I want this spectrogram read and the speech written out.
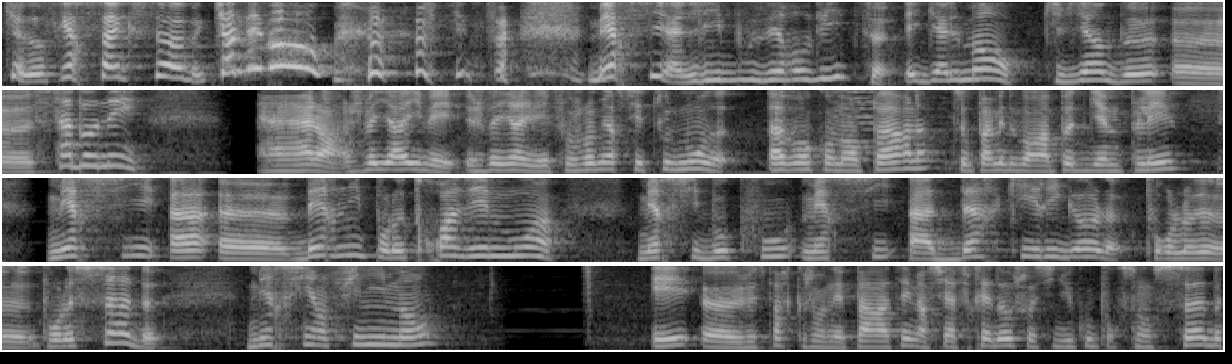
qui vient d'offrir 5 subs. Calmez-vous. Merci à Libou08 également qui vient de euh, s'abonner. Euh, Alors, je vais y arriver, je vais y arriver. Il faut que je remercie tout le monde avant qu'on en parle. Ça vous permet de voir un peu de gameplay. Merci à euh, Bernie pour le troisième mois. Merci beaucoup. Merci à Darky Rigole pour le, sub. Merci infiniment. Et euh, j'espère que j'en ai pas raté. Merci à Fredoche aussi du coup pour son sub.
